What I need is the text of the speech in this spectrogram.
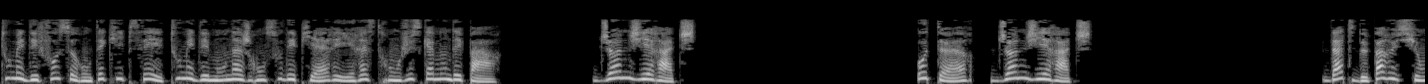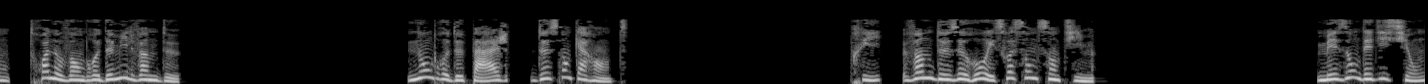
tous mes défauts seront éclipsés et tous mes démons nageront sous des pierres et y resteront jusqu'à mon départ. John Gierach Auteur, John Gierach Date de parution, 3 novembre 2022. Nombre de pages, 240. Prix, 22 euros et 60 centimes. Maison d'édition,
